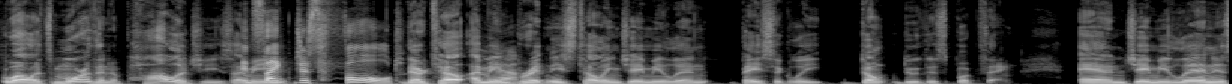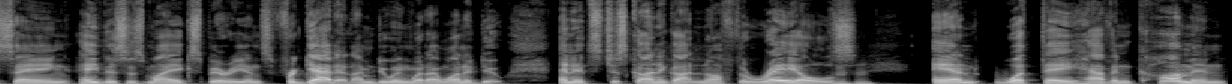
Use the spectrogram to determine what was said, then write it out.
Well, it's more than apologies. I mean it's mean, like just fold. they're tell. I mean, Yeah. Britney's telling Jamie Lynn basically, don't do this book thing. And Jamie Lynn is saying, hey, this is my experience. Forget it. I'm doing what I want to do. And it's just kind of gotten off the rails. Mhm. And what they have in common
